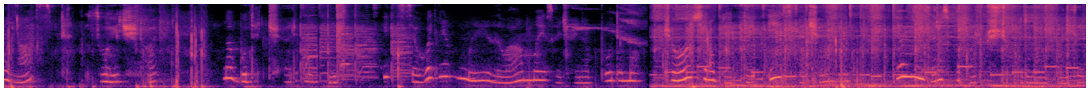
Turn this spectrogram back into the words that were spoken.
у нас звичайно буде чарівний обід. І сьогодні ми з вами, звичайно, будемо щось робити. І, звичайно, я вам зараз покажу, що будемо робити.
